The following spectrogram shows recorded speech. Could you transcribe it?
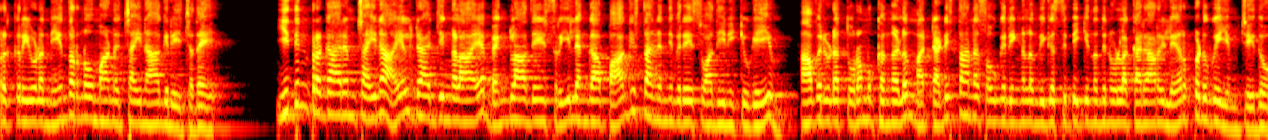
പ്രക്രിയയുടെ നിയന്ത്രണവുമാണ് ചൈന ആഗ്രഹിച്ചത്. ഇതിൻ പ്രകാരം ചൈന അയൽ രാജ്യങ്ങളായ ബംഗ്ലാദേശ് ശ്രീലങ്ക പാകിസ്ഥാൻ എന്നിവരെ സ്വാധീനിക്കുകയും അവരുടെ തുറമുഖങ്ങളും മറ്റടിസ്ഥാന സൗകര്യങ്ങളും വികസിപ്പിക്കുന്നതിനുള്ള കരാറിൽ ഏർപ്പെടുകയും ചെയ്തു.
